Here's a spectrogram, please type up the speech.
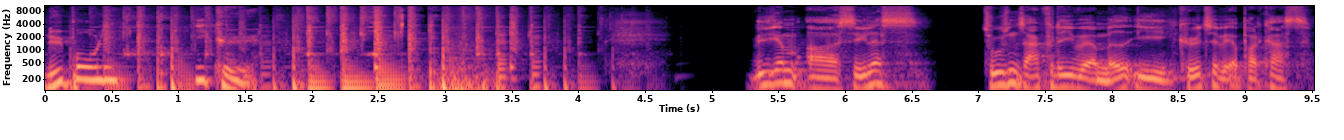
Nybolig i Køge. William og Silas, tusind tak, fordi I var med i Køge TV og podcast.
